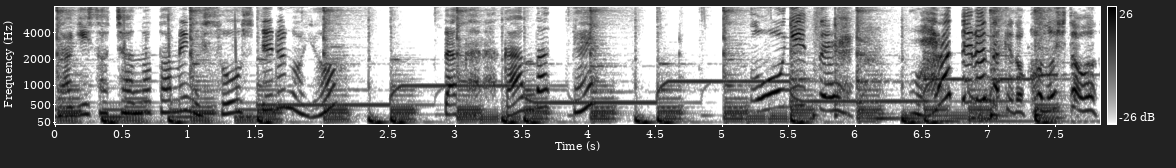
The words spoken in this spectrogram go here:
渚ちゃんのためにそうしてるのよ。だから頑張って。鬼って笑ってるんだけどこの人ううー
